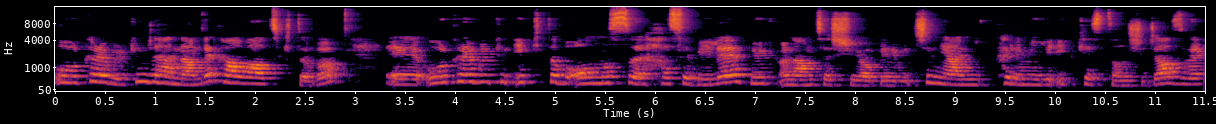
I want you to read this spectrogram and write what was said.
Uğur Karabürk'ün Cehennemde Kahvaltı kitabı. Ee, Uğur Karabürk'ün ilk kitabı olması hasebiyle büyük önem taşıyor benim için. Yani kalemiyle ilk kez tanışacağız ve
